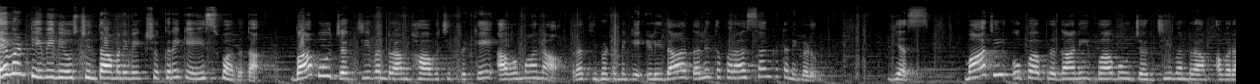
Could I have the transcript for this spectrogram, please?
ಎವನ್ ಟಿವಿ ನ್ಯೂಸ್ ಚಿಂತಾಮಣಿ ವೀಕ್ಷಕರಿಗೆ ಸ್ವಾಗತ. ಬಾಬು ಜಗಜೀವನ್ ರಾಮ್ ಭಾವಚಿತ್ರಕ್ಕೆ ಅವಮಾನ, ಪ್ರತಿಭಟನೆಗೆ ಇಳಿದ ದಲಿತ ಪರ ಸಂಘಟನೆಗಳು. ಎಸ್, ಮಾಜಿ ಉಪ ಪ್ರಧಾನಿ ಬಾಬು ಜಗಜೀವನ್ ರಾಮ್ ಅವರ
